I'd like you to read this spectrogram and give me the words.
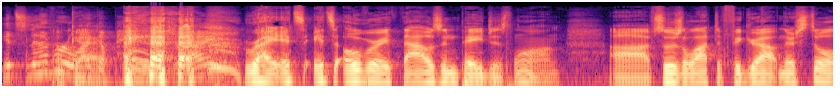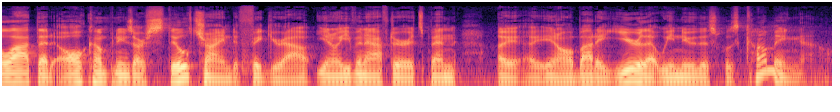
It's never okay? like a page, right? right. It's it's over a thousand pages long. Uh, so there's a lot to figure out, and there's still a lot that all companies are still trying to figure out. You know, even after it's been a, a, you know about a year that we knew this was coming now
